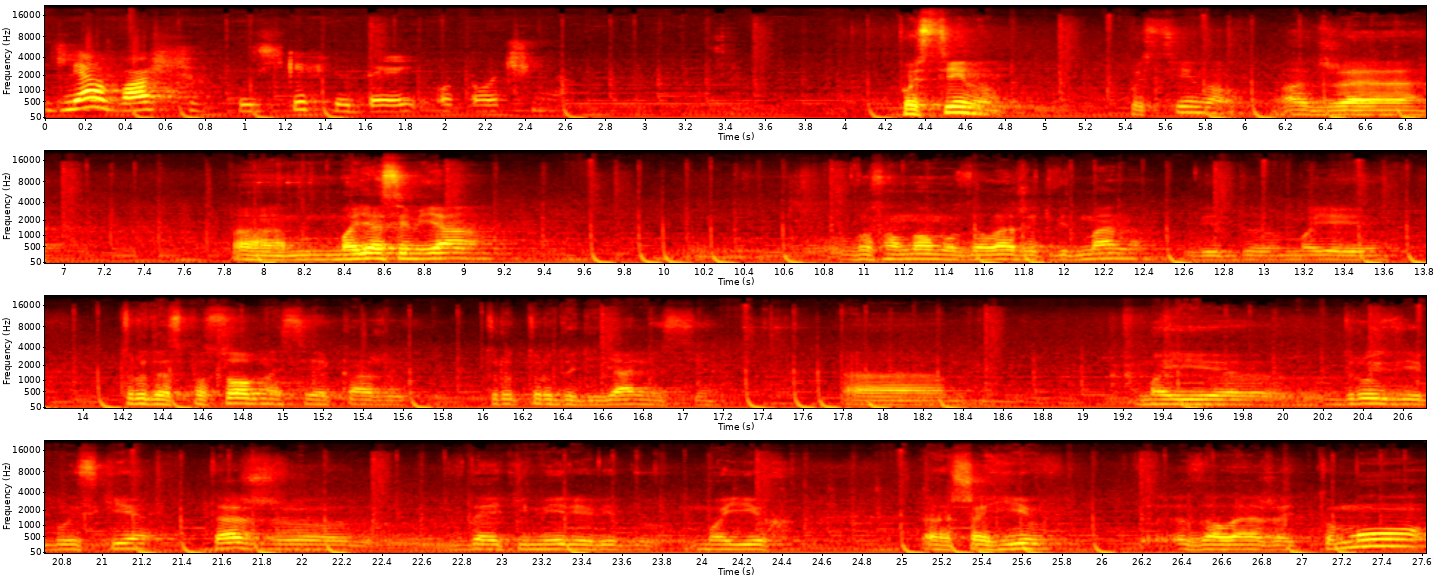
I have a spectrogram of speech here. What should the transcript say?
для ваших близьких людей, оточення? Постійно. Постійно, адже е, моя сім'я в основному залежить від мене, від моєї трудоспособності, як кажуть, тру- трудодіяльності. Е, мої друзі, близькі теж е, в деякій мірі від моїх е, шагів залежать. Тому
